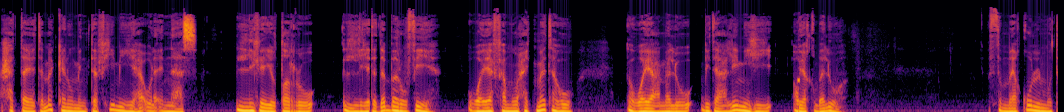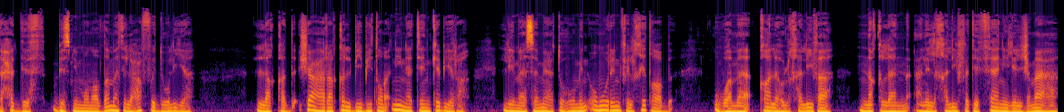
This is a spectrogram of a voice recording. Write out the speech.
حتى يتمكنوا من تفهيمه هؤلاء الناس لكي يضطروا ليتدبروا فيه ويفهموا حكمته ويعملوا بتعليمه أو يقبلوه. ثم يقول المتحدث باسم منظمة العفو الدولية لقد شعر قلبي بطمأنينة كبيرة لما سمعته من أمور في الخطاب وما قاله الخليفة نقلا عن الخليفة الثاني للجماعة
